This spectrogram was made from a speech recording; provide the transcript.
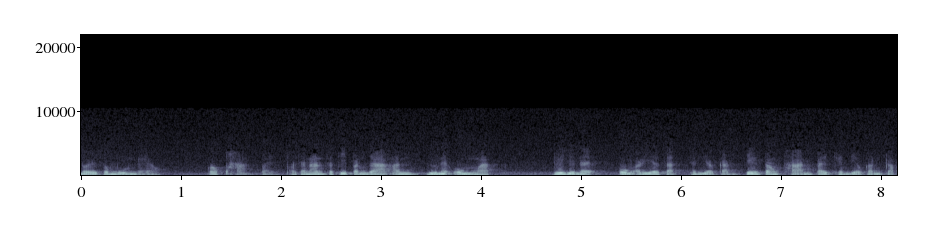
โดยสมบูรณ์แล้ว ก็ผ่านไป เพราะฉะนั้นสติปัญญาอันอยู่ในองค์มรรคหรืออยู่ในองค์อริยสัจเช่นเดียวกัน จึงต้องผ่านไปเช่นเดียวกันกับ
